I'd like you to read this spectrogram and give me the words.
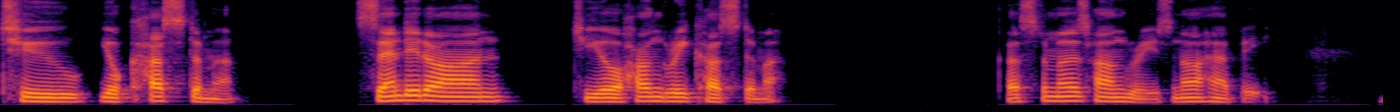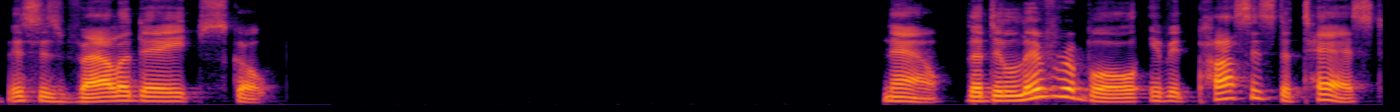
to your customer. Send it on to your hungry customer. Customer is hungry, is not happy. This is validate scope. Now, the deliverable, if it passes the test,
